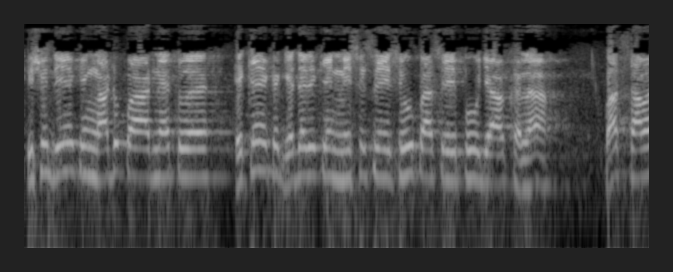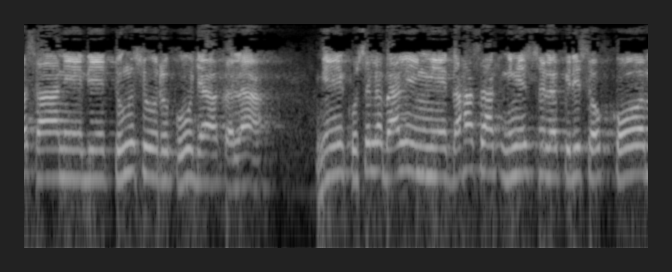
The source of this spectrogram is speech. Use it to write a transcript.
කිසි දෙයකින් අඩුපාඩු නැතුව එක එක ගෙදරකින් නිසසේ සූපසේ පූජා කළා. වස් අවසානයේදී තුන්සූරු පූජා කළා. මේ කුසල බලෙන් මේ දහසක් නිවෙස්වල පිරිස ඔක්කොම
